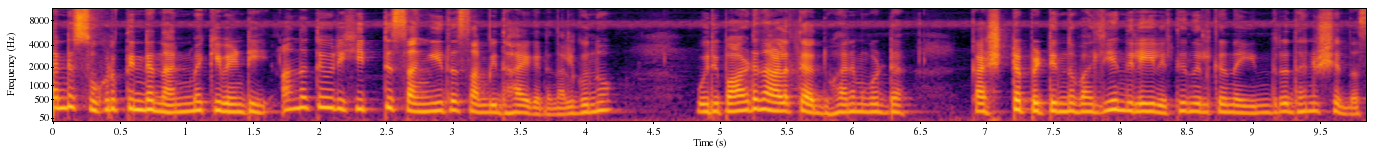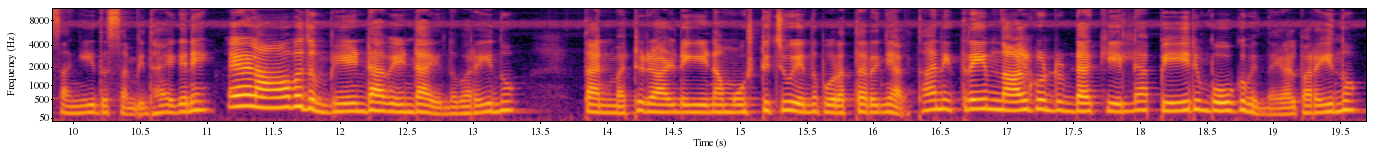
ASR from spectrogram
തന്റെ സുഹൃത്തിന്റെ നന്മയ്ക്ക് വേണ്ടി അന്നത്തെ ഒരു ഹിറ്റ് സംഗീത സംവിധായകന് നൽകുന്നു. ഒരുപാട് നാളത്തെ അധ്വാനം കൊണ്ട് കഷ്ടപ്പെട്ടിന്ന് വലിയ നിലയിൽ എത്തി നിൽക്കുന്ന ഇന്ദ്രധനുഷ് എന്ന സംഗീത സംവിധായകനെ അയാൾ ആവതും വേണ്ട വേണ്ട എന്ന് പറയുന്നു. താൻ മറ്റൊരാളുടെ ഈണം മോഷ്ടിച്ചു എന്ന് പുറത്തറിഞ്ഞാൽ താൻ ഇത്രയും നാൾ കൊണ്ടുണ്ടാക്കിയ എല്ലാ പേരും പോകുമെന്ന് അയാൾ പറയുന്നു.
